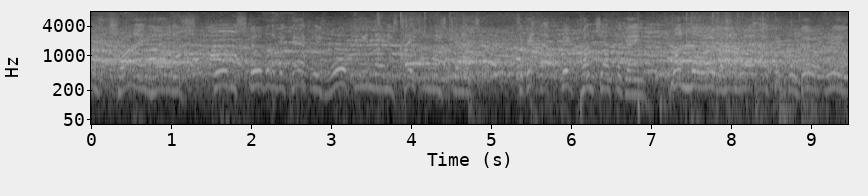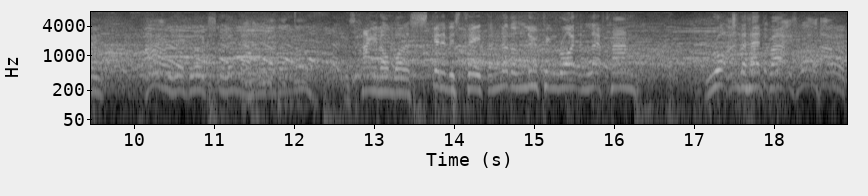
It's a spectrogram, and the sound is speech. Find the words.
he's trying hard. He's, Gordon's still got to be careful. He's walking in there and he's taking these jabs to get that big punch off again. One more overhand right, I think will do it, really. How Rob Lloyd's still in there, I don't know. He's hanging on by the skin of his teeth. Another looping right and left hand. Rocks And the head back. as well, Howard.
